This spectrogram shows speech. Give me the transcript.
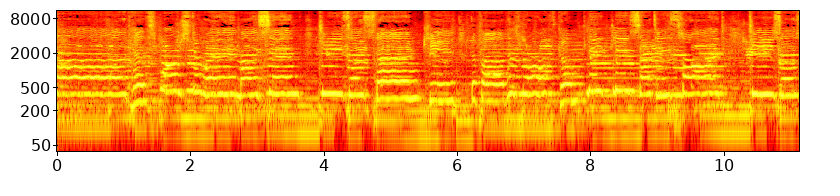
blood has washed away my sin. Jesus, thank you. The Father's wrath completely satisfied. Jesus,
